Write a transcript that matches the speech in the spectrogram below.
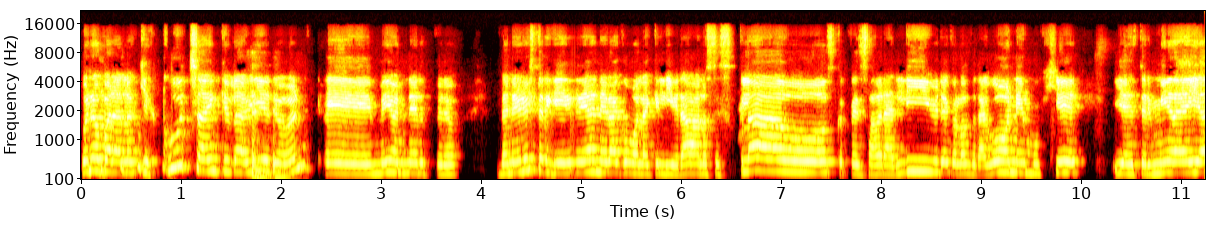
Bueno, para los que escuchan que la vieron, eh, medio nerd, pero Daenerys Targaryen era como la que liberaba a los esclavos, que pensadora libre, con los dragones, mujer, y termina ella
